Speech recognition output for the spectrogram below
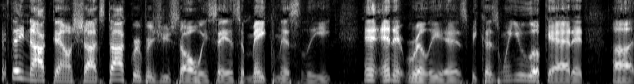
if they knock down shots, Doc Rivers used to always say it's a make miss league, and, and it really is because when you look at it, uh,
